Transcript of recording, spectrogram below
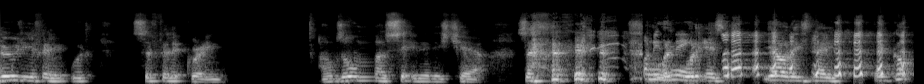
who do you think would Sir Philip Green? I was almost sitting in his chair. So On his what, knee. what it is, yeah, on his knee. They've got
